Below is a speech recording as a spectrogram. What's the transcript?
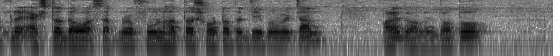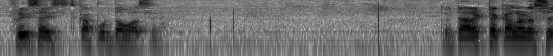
আপনার এক্সট্রা দেওয়া আছে। আপনারা ফুল হাতা শর্ট হাতা যেভাবে চান বানাইতে পারবেন। যত ফ্রি সাইজ কাপড় দেওয়া আছে। তো এটা আরেকটা কালার আছে।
